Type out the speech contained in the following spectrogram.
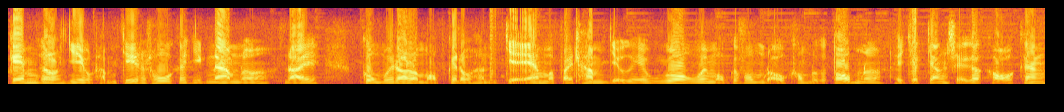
kém rất là nhiều thậm chí là thua cả Việt Nam nữa. Đấy cùng với đó là một cái đội hình trẻ mà phải tham dự Euro với một cái phong độ không được tốt nữa thì chắc chắn sẽ rất khó khăn.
